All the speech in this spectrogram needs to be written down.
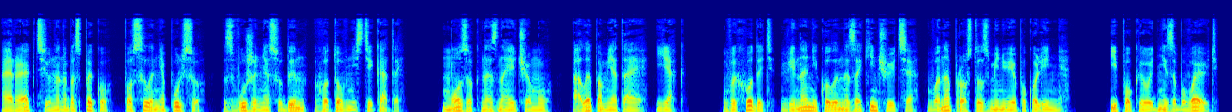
а й реакцію на небезпеку, посилення пульсу, звуження судин, готовність тікати. Мозок не знає чому, але пам'ятає, як. Виходить, війна ніколи не закінчується, вона просто змінює покоління. І поки одні забувають,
